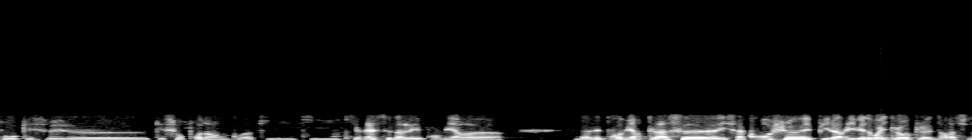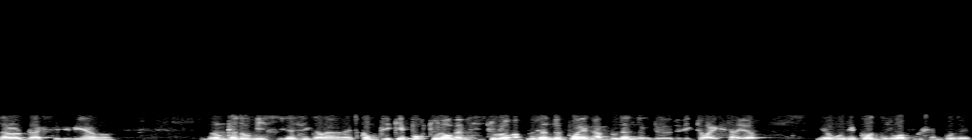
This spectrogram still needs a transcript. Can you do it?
Pau qui est, euh, qui est surprenant, quoi, qui, qui, qui, reste dans les premières, euh, dans les premières places. Il s'accroche. Et puis l'arrivée de Whitelock, l'international All Black, c'est du bien. Donc mm. à domicile, c'est quand même compliqué pour Toulon, même si Toulon a besoin de points, a besoin de, de, de victoires à l'extérieur. Et au bout du compte, je vois Pau s'imposer.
